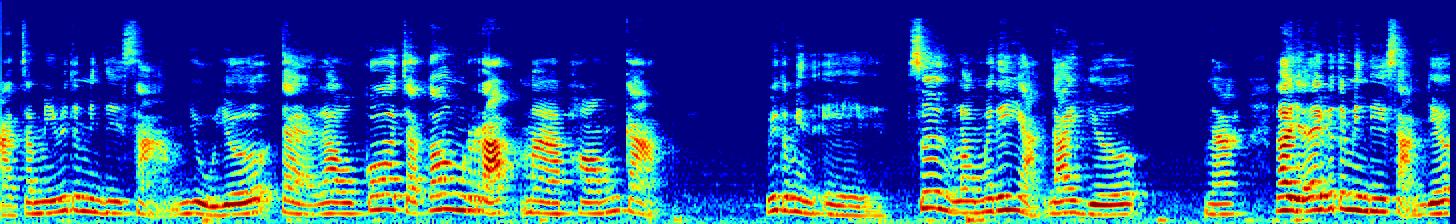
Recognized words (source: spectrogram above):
อาจจะมีวิตามิน D3 อยู่เยอะ แต่เราก็จะต้องรับมาพร้อมกับวิตามิน A ซึ่งเราไม่ได้อยากได้เยอะนะเราอยากได้วิตามิน D3 เยอะ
